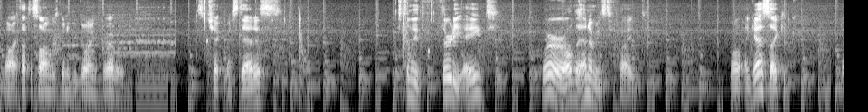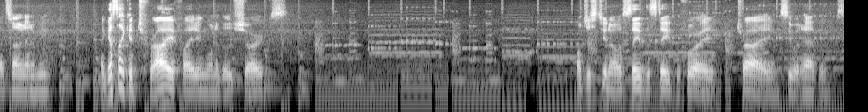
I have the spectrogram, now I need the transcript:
Oh, I thought the song was going to be going forever. Let's check my status. I still need 38? Where are all the enemies to fight? Well, I guess I could... That's not an enemy. I guess I could try fighting one of those sharks. I'll just, you know, save the state before I try and see what happens.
